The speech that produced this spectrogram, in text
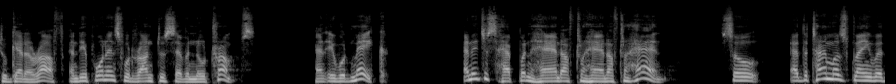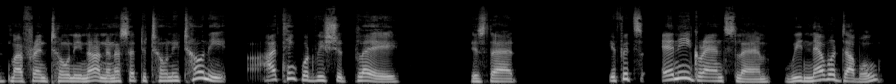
to get a ruff, and the opponents would run to seven no trumps, and it would make. And it just happened hand after hand after hand. So at the time I was playing with my friend Tony Nunn, and I said to Tony, Tony, I think what we should play is that if it's any Grand Slam, we never double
